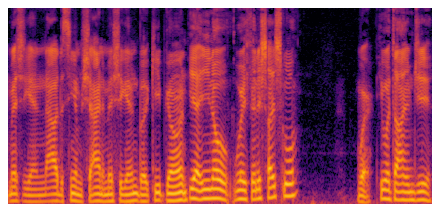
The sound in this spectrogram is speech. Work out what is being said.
Michigan. Now to see him shine in Michigan, but keep going. Yeah, you know where he finished high school? Where? He went to IMG.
